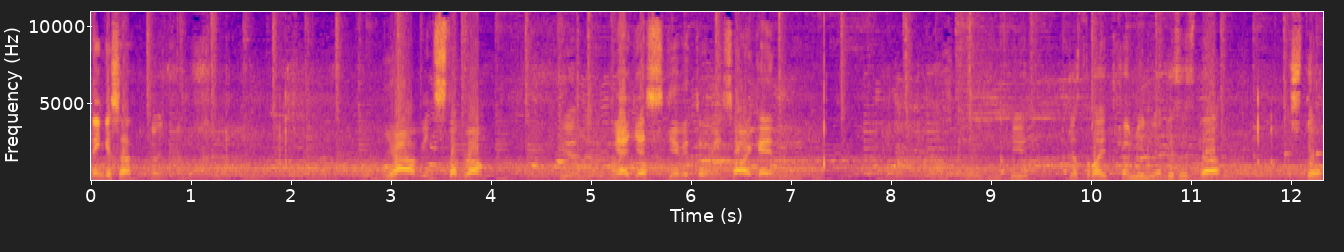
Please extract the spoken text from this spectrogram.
Thank you, sir. You have Instagram? Yeah. Yeah, just give it to me so I can. Just write familia. This is the store.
